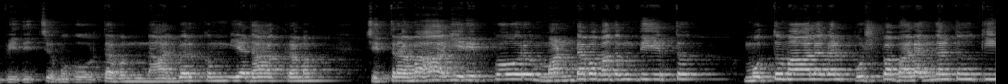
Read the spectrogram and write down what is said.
വിധിച്ചു മുഹൂർത്തവും നാൽവർക്കും യഥാക്രമം. ചിത്രമായിരിപ്പോരും മണ്ഡപപദം തീർത്തു. മുത്തുമാലകൾ പുഷ്പഫലങ്ങൾ തൂക്കി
